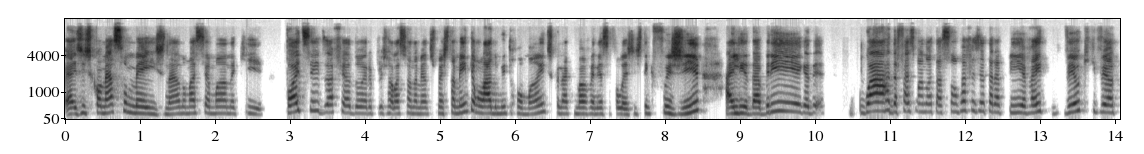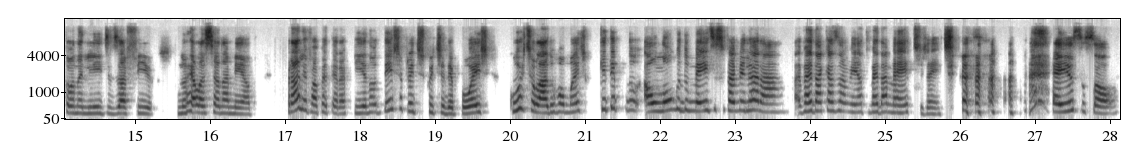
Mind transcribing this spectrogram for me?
a gente começa o mês, né, numa semana que pode ser desafiadora para os relacionamentos, mas também tem um lado muito romântico, né? Como a Vanessa falou, a gente tem que fugir ali da briga, guarda, faz uma anotação, vai fazer terapia, vai ver o que veio à tona ali de desafio no relacionamento para levar para terapia, não deixa para discutir depois, curte o lado romântico, porque ao longo do mês isso vai melhorar, vai dar casamento, vai dar match, gente. é isso, Sol.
